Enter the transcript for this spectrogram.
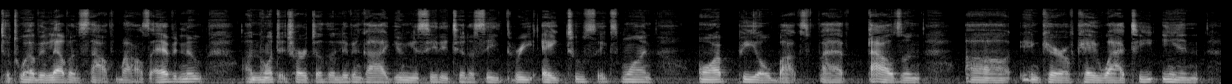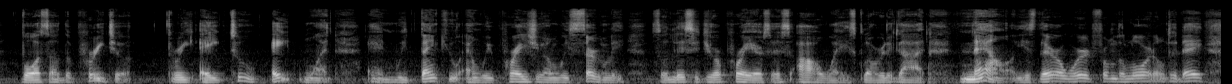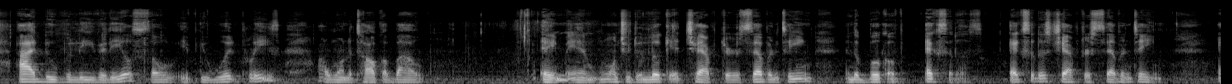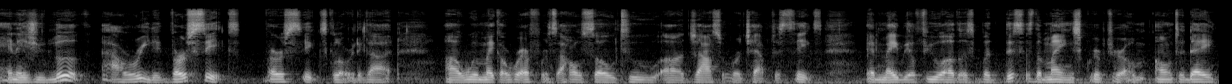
to 1211 South Miles Avenue, Anointed Church of the Living God, Union City, Tennessee 38261, or P.O. Box 5000 uh, in care of KYTN, Voice of the Preacher. 38281. And we thank you and we praise you and we certainly solicit your prayers as always. Glory to God. Now, is there a word from the Lord on today? I do believe it is. So if you would please, I want to talk about, amen. I want you to look at chapter 17 in the book of Exodus. Exodus chapter 17. And as you look, I'll read it. Verse 6 verse 6, glory to God. Uh, we'll make a reference also to uh, Joshua chapter 6 and maybe a few others, but this is the main scripture on, on today.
